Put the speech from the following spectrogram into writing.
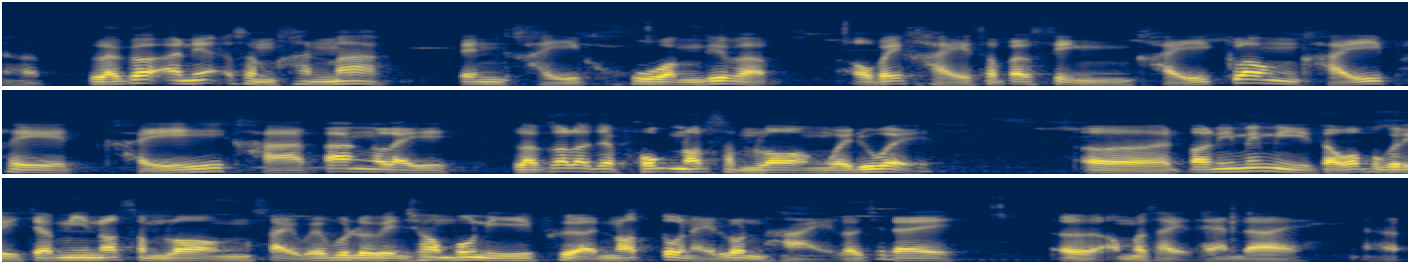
นะครับแล้วก็อันเนี้ยสำคัญมากเป็นไขควงที่แบบเอาไว้ไขสรรพสิ่ง ไขกล้องไขเพลทไขขาตั้งอะไร แล้วก็เราจะพกน็อตสำรองไว้ด้วยเอ่อตอนนี้ไม่มีแต่ว่าปกติจะมีน็อตสำรองใส่ไว้บริเวณช่องพวกนี้เผื่อน็อตตัวไหนหล่นหายเราจะได้เออเอามาใส่แทนได้นะครับ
